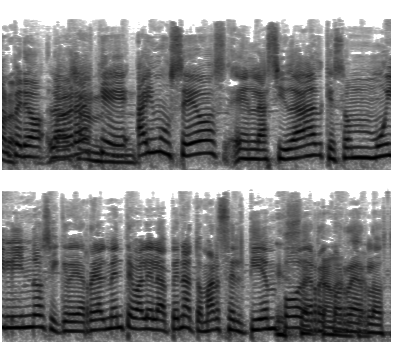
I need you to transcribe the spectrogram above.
Vayan, pero la verdad es que hay museos en la ciudad que son muy lindos y que realmente vale la pena tomarse el tiempo de recorrerlos.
